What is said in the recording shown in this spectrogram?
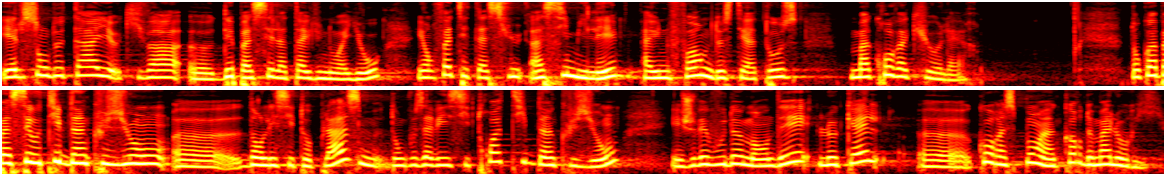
et elles sont de taille qui va euh, dépasser la taille du noyau, et en fait, c'est assimilé à une forme de stéatose macrovacuolaire. Donc on va passer au type d'inclusion euh, dans les cytoplasmes. Donc vous avez ici trois types d'inclusion, et je vais vous demander lequel correspond à un corps de Mallory.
